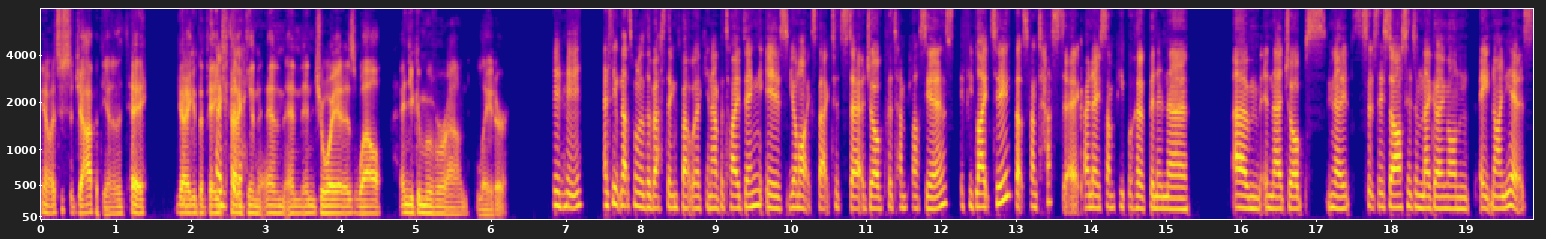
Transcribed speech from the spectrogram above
you know, it's just a job at the end of the day. You gotta get the paycheck and and and enjoy it as well, and you can move around later. Mm-hmm. I think that's one of the best things about working in advertising is you're not expected to stay at a job for 10 plus years. If you'd like to, that's fantastic. I know some people have been in their um in their jobs, you know, since they started and they're going on eight, nine years.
